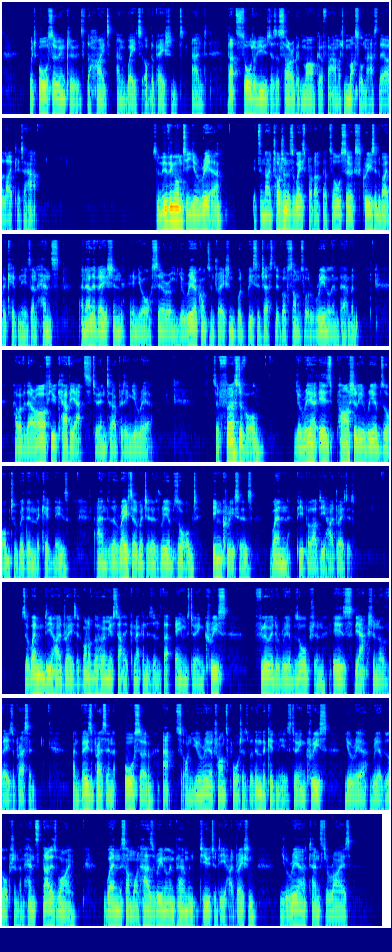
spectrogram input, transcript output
which also includes the height and weight of the patient, and that's sort of used as a surrogate marker for how much muscle mass they are likely to have. So moving on to urea, it's a nitrogenous waste product that's also excreted by the kidneys and hence an elevation in your serum urea concentration would be suggestive of some sort of renal impairment. However, there are a few caveats to interpreting urea. So first of all, urea is partially reabsorbed within the kidneys, and the rate at which it is reabsorbed increases when people are dehydrated. So when dehydrated, one of the homeostatic mechanisms that aims to increase fluid reabsorption is the action of vasopressin. And vasopressin also acts on urea transporters within the kidneys to increase urea reabsorption, and hence that is why when someone has renal impairment due to dehydration, urea tends to rise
